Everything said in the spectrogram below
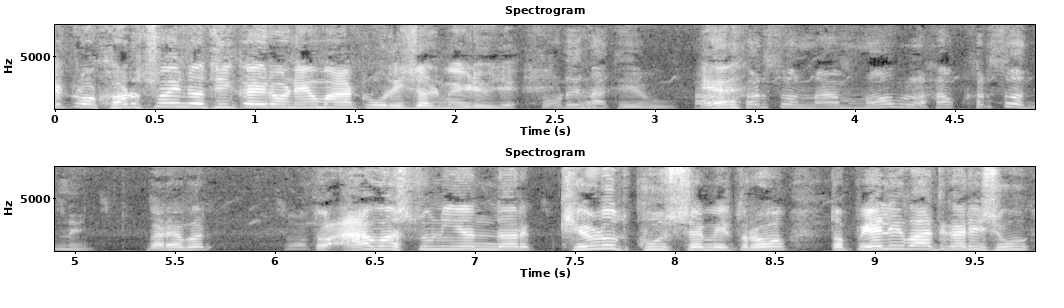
એટલો ખર્ચોય નથી કર્યો ને એમાં આટલું રિઝલ્ટ મળ્યું છે. તોડી નાખે એવું. હે? ખર્ચો નામ નો હાવ ખર્ચો જ નહીં. બરાબર? તો આ વસ્તુની અંદર ખેડૂત ખુશ છે મિત્રો. તો પહેલી વાત કરીશું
